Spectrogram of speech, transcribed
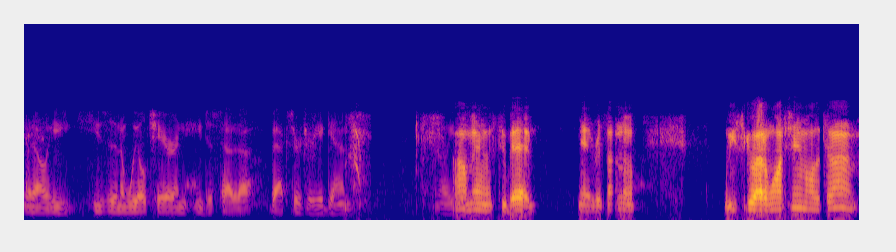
you know he he's in a wheelchair, and he just had a back surgery again. You know, Oh man, that's too bad. Yeah, Rizzono. We used to go out and watch him all the time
